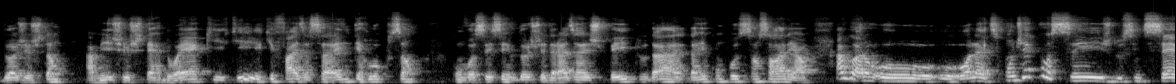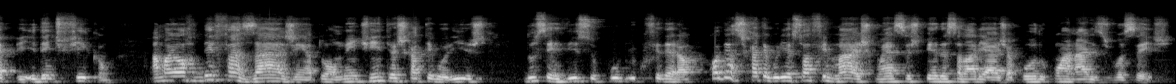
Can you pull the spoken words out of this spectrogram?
da gestão, a ministra Esther Dueck, que, que faz essa interlocução com vocês, servidores federais, a respeito da, da recomposição salarial. Agora, o, o, Alex, onde é que vocês do Sindicep identificam a maior defasagem atualmente entre as categorias do Serviço Público Federal. Qual dessas categorias sofre mais com essas perdas salariais, de acordo com a análise de vocês?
